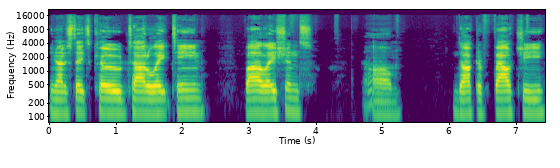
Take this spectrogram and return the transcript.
United States Code Title 18 violations. Um, Dr. Fauci,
